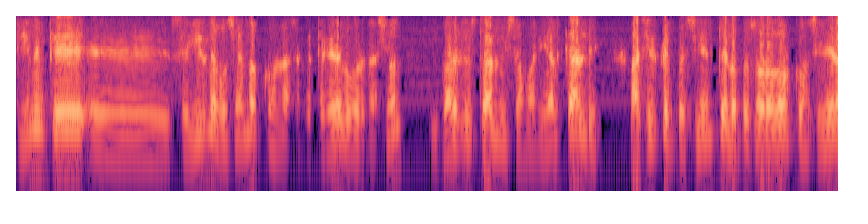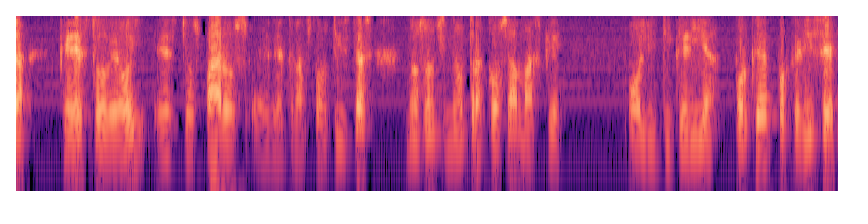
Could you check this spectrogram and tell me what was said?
tienen que eh, seguir negociando con la Secretaría de Gobernación y para eso está Luisa María Alcalde Así es que el presidente López Obrador considera que esto de hoy, estos paros eh, de transportistas, no son sino otra cosa más que politiquería. ¿Por qué? Porque dice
